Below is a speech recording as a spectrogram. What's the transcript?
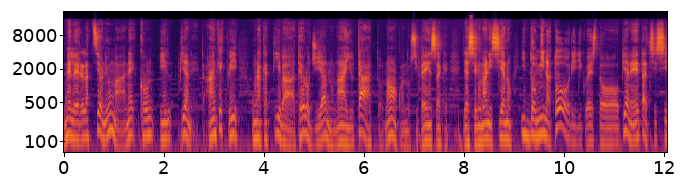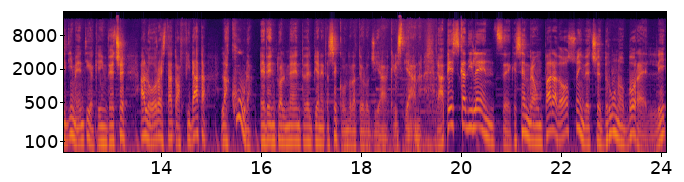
nelle relazioni umane con il pianeta. Anche qui una cattiva teologia non ha aiutato, no? quando si pensa che gli esseri umani siano i dominatori di questo pianeta, ci si dimentica che invece a loro è stata affidata la cura eventualmente del pianeta secondo la teologia cristiana. La pesca di lenze, che sembra un paradosso, invece Bruno Borelli,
